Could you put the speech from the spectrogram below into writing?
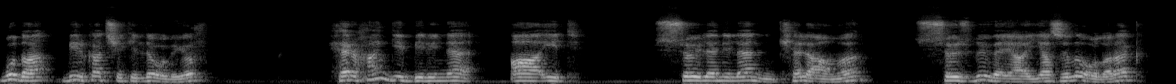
Bu da birkaç şekilde oluyor. Herhangi birine ait söylenilen kelamı sözlü veya yazılı olarak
